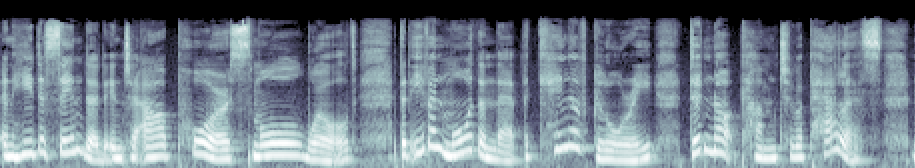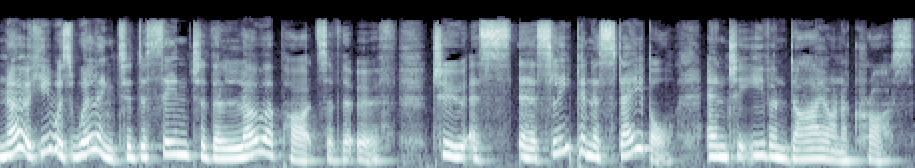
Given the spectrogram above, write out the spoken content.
and he descended into our poor, small world. But even more than that, the King of Glory did not come to a palace. No, he was willing to descend to the lower parts of the earth, to uh, sleep in a stable, and to even die on a cross.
